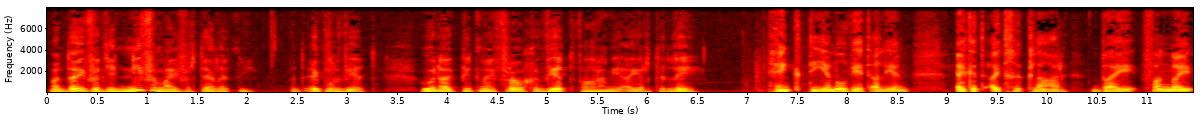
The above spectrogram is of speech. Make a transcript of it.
Maar dit wat jy nie vir my vertel het nie, wat ek wil weet, hoe daai Piet my vrou geweet waarom die eier te lê. Henk die hemel weet alleen. Ek het uitgeklaar by van my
